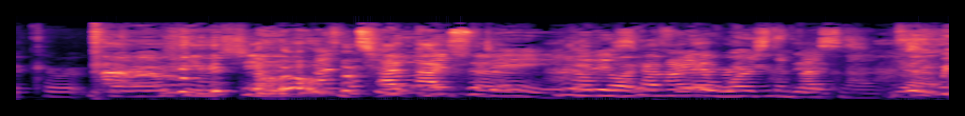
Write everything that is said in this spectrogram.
a karaoke machine. And to this action. day, We it is not- we have probably never the worst investment. Yeah. we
